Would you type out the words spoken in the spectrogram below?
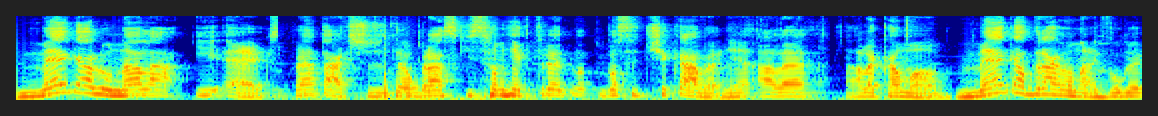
Mega Lunala EX. Powiem tak, szczerze, te obrazki są niektóre no, dosyć ciekawe, nie? Ale, ale come on. Mega Dragonite w ogóle,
